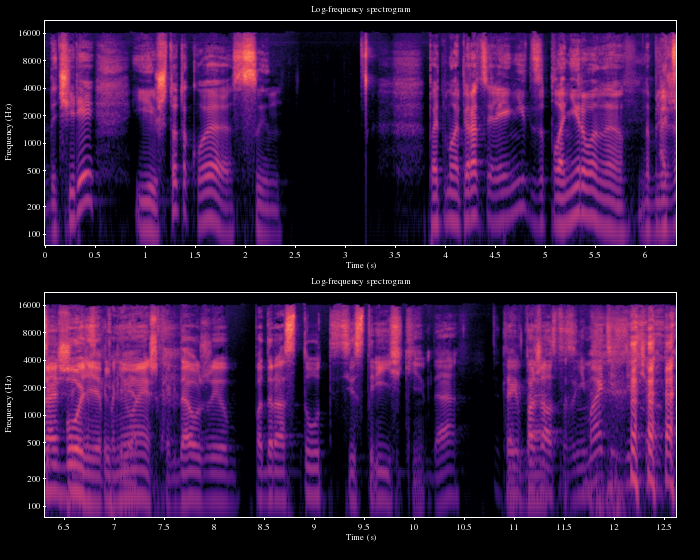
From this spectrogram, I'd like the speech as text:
дочерей и что такое сын. Поэтому операция Леонид запланирована на ближайшие А тем более, понимаешь, лет. когда уже подрастут сестрички. Да. Когда... пожалуйста, занимайтесь, девчонки.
